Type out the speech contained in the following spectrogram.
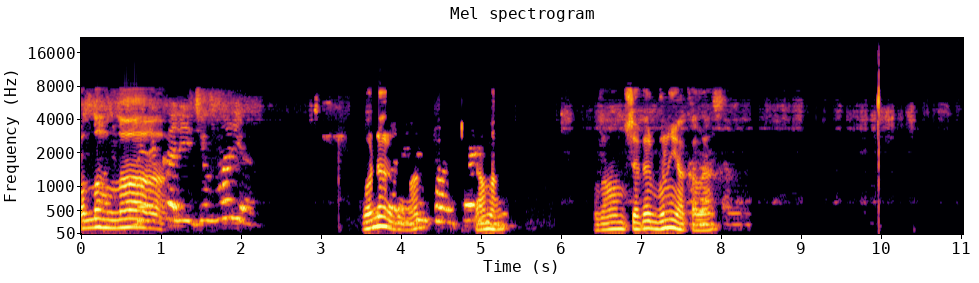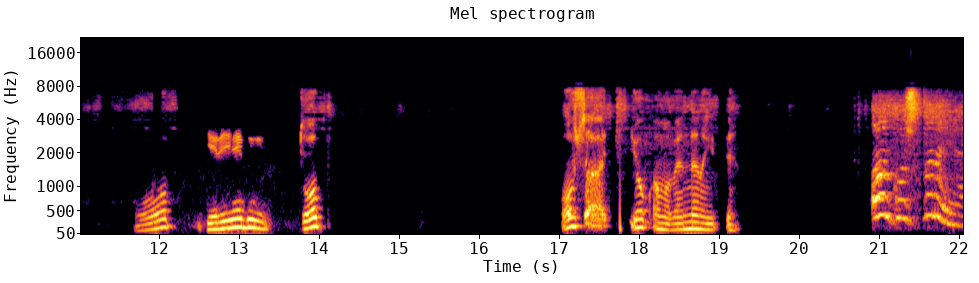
Allah Benim Allah. kalecim var ya. Korner o zaman. Tamam. O zaman bu sefer bunu yakala. Hop. Geriye bir top. Offside. Yok ama benden gitti. Oğlum koşsana ya.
